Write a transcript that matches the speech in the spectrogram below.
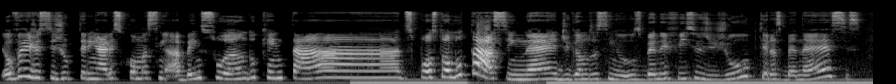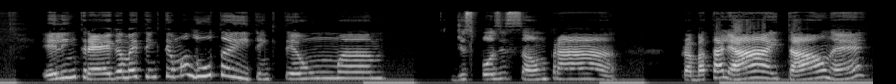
Eu vejo esse Júpiter em Ares como assim abençoando quem tá disposto a lutar, assim, né? Digamos assim, os benefícios de Júpiter, as benesses, ele entrega, mas tem que ter uma luta aí, tem que ter uma disposição para para batalhar e tal, né?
